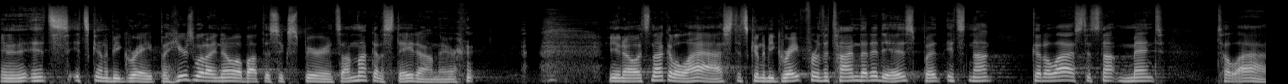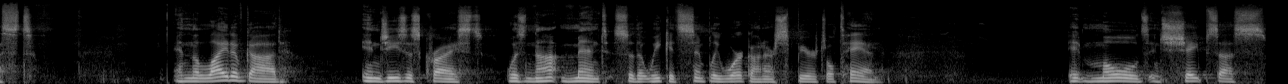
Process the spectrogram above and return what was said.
And it's, it's going to be great. But here's what I know about this experience I'm not going to stay down there. you know, it's not going to last. It's going to be great for the time that it is, but it's not going to last. It's not meant to last. And the light of God in Jesus Christ was not meant so that we could simply work on our spiritual tan it molds and shapes us.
